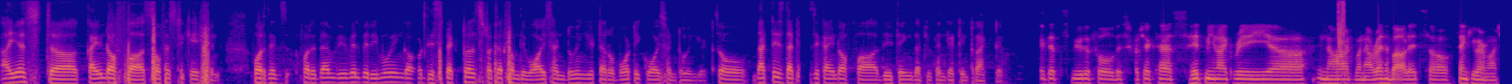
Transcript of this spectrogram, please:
highest uh, kind of uh, sophistication. For the, for them, we will be removing out the spectral structure from the voice and doing it a robotic voice and doing it. So that is that is the kind of uh, the thing that you can get interactive. That's beautiful. This project has hit me like really uh, in the heart when I read about it. So thank you very much.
